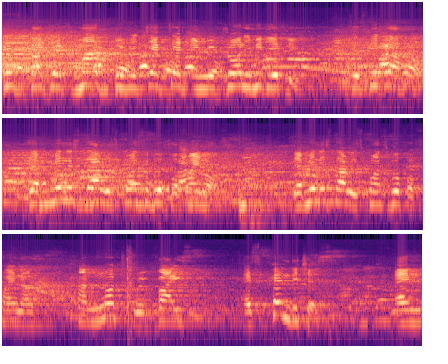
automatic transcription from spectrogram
this budget must be rejected and withdrawn immediately. Mr. Speaker, the minister responsible for finance, the minister responsible for finance cannot revise expenditures and,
